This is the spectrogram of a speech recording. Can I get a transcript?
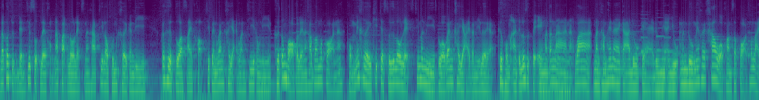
แล้วก็จุดเด่นที่สุดเลยของหน้าปัดโรเล็กซ์นะครับที่เราคุ้นเคยกันดีก็คือตัวไซคลอปที่เป็นแว่นขยายวันที่ตรงนี้ คือต้องบอกกันเลยนะครับว่าเมื่อก่อนนะผมไม่เคยคิดจะซื้อโรเล็กที่มันมีตัวแว่นขยายแบบนี้เลยอะคือผมอาจจะรู้สึกไปเองมาตั้งนานอะว่ามันทำให้นาฬิกาดูแก่ดูมีอายุ มันดูไม่ค่อยเข้ากับความสปอร์ตเท่าไหร่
